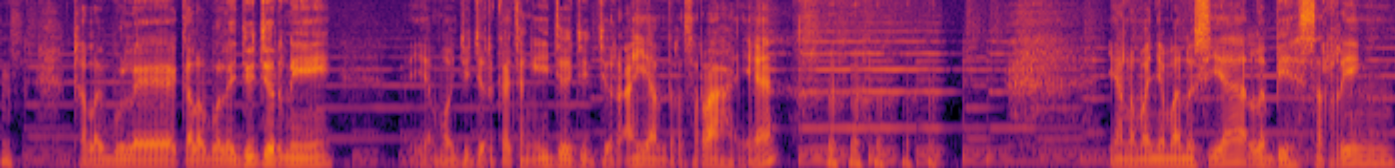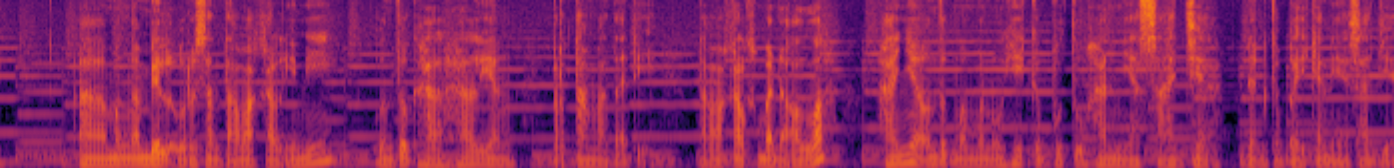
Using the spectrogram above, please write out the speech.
kalau boleh kalau boleh jujur nih, ya mau jujur kacang hijau jujur ayam terserah ya. Yang namanya manusia lebih sering uh, mengambil urusan tawakal ini untuk hal-hal yang pertama tadi. Tawakal kepada Allah hanya untuk memenuhi kebutuhannya saja dan kebaikannya saja.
